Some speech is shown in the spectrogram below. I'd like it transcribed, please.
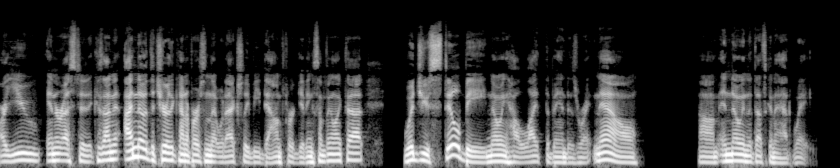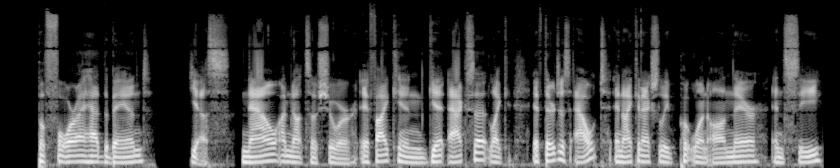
are you interested? Because I, I know that you're the kind of person that would actually be down for getting something like that. Would you still be knowing how light the band is right now um, and knowing that that's going to add weight? Before I had the band, Yes. Now I'm not so sure. If I can get access, like if they're just out and I can actually put one on there and see.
